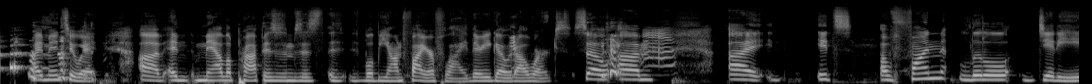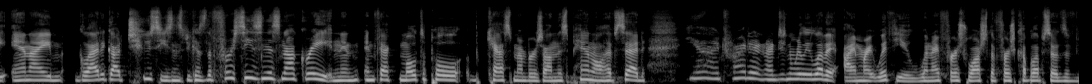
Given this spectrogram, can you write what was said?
I'm into it. Um, and malapropisms is, is will be on Firefly. There you go. It all works. So um, uh, it's a fun little ditty, and I'm glad it got two seasons because the first season is not great. And in, in fact, multiple cast members on this panel have said, "Yeah, I tried it and I didn't really love it." I'm right with you. When I first watched the first couple episodes of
